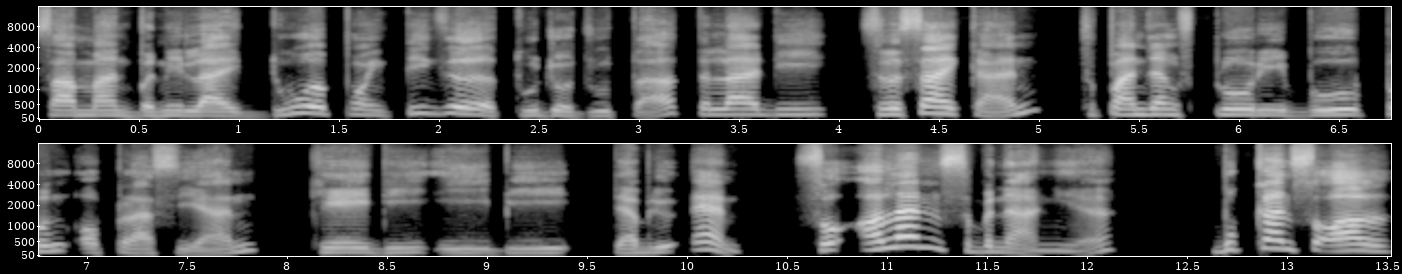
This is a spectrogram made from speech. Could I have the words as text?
saman bernilai 2.37 juta telah diselesaikan sepanjang 10,000 pengoperasian KDEB WM. Soalan sebenarnya bukan soal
